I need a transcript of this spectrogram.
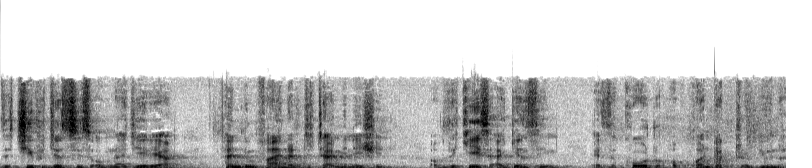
the Chief Justice of Nigeria pending final determination of the case against him as the Code of Conduct Tribunal.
